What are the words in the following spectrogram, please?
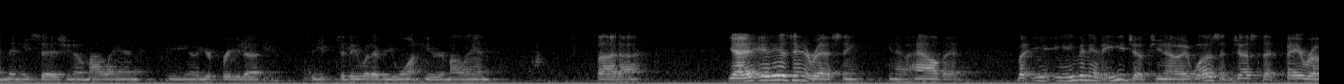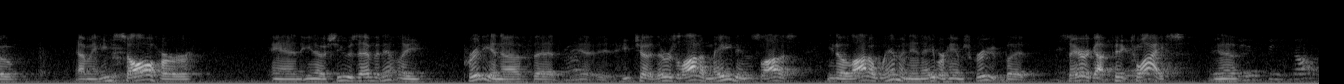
and then he says, you know, my land, you know, you're free to to, to do whatever you want here in my land. But uh, yeah, it, it is interesting, you know, how that. But even in Egypt, you know, it wasn't just that Pharaoh. I mean, he saw her, and you know, she was evidently pretty enough that uh, he chose. There was a lot of maidens, a lot of you know, a lot of women in Abraham's group, but Sarah got picked twice. You know. Dead Sea salt,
